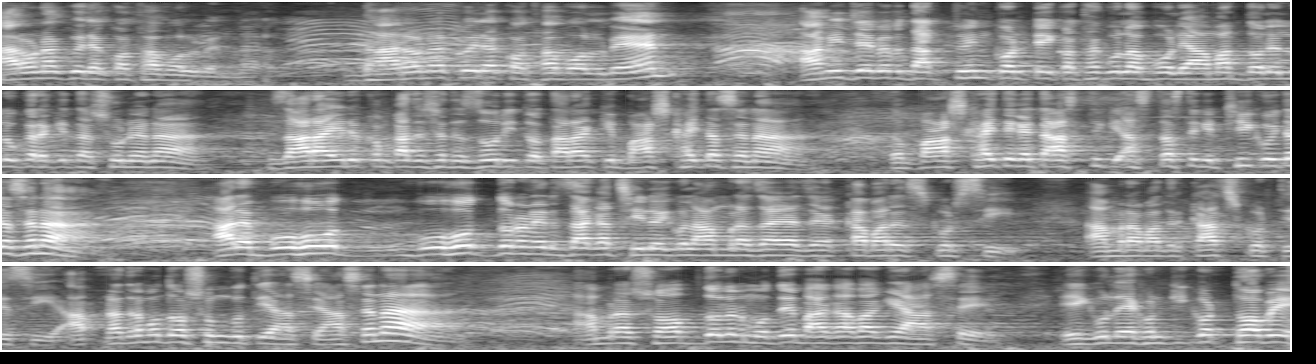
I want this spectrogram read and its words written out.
ধারণা কইরা কথা বলবেন না। ধারণা কইরা কথা বলবেন। আমি যেভাবে দার্থহীন কণ্ঠে এই কথাগুলো বলে, আমার দলের লোকেরা কি তা শুনে না? যারা এরকম কাজের সাথে জড়িত, তারা কি বাস খাইতেছে না? তো বাস খাইতে খাইতে আস্তে আস্তে আস্তে কি ঠিক হইতেছে না? আরে বহুত বহুত ধরনের জায়গা ছিল এগুলো আমরা যায় যায় কাভারেজ করছি, আমরা আমাদের কাজ করতেছি। আপনাদের মধ্যে অসঙ্গতি আছে? আছে না? আমরা সব দলের মধ্যে বাগাবাগি আছে। এগুলো এখন কি করতে হবে?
